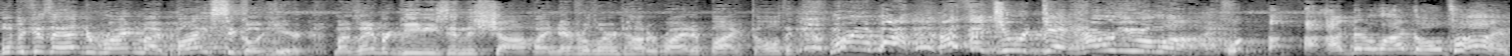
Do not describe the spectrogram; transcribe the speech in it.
Well, because I had to ride my bicycle here. My Lamborghini's in the shop. I never learned how to ride a bike the whole thing. Mario, why? I thought you were dead. How are you alive? Well, I- I've been alive the whole time.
